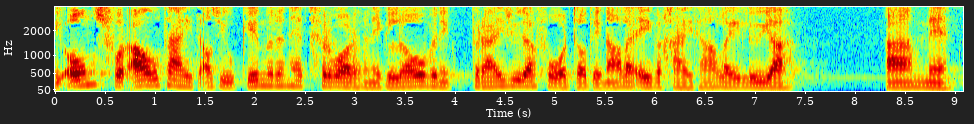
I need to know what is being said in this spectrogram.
die ons voor altijd als uw kinderen hebt verworven. Ik loof en ik prijs u daarvoor tot in alle eeuwigheid. Halleluja. Amen.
